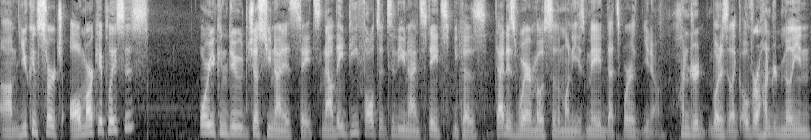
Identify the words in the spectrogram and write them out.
um, you can search all marketplaces or you can do just United States. Now, they defaulted to the United States because that is where most of the money is made. That's where, you know, 100, what is it, like over 100 million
